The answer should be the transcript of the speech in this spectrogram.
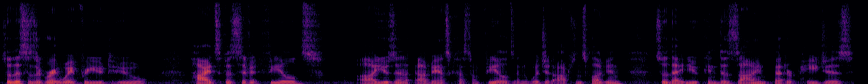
So this is a great way for you to hide specific fields uh, using advanced custom fields and widget options plugin so that you can design better pages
